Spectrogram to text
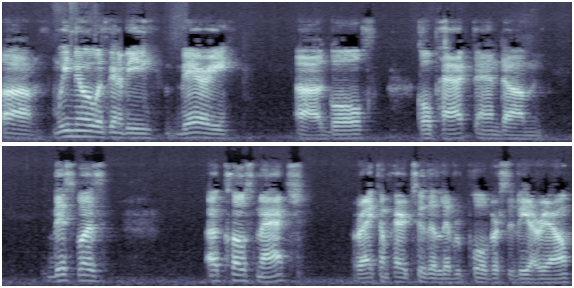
Um, we knew it was going to be very uh, goal goal packed, and um, this was a close match, right? Compared to the Liverpool versus Villarreal,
